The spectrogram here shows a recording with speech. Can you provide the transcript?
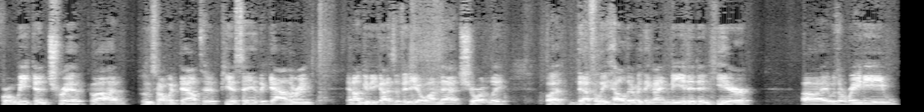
for a weekend trip. Uh, I went down to PSA The Gathering, and I'll give you guys a video on that shortly. But definitely held everything I needed in here. Uh, it was a rainy,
